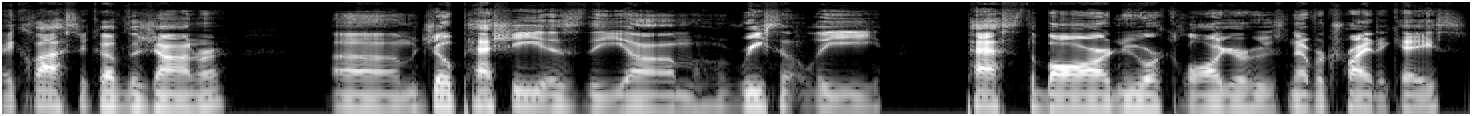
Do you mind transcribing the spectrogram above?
a classic of the genre. Um, Joe Pesci is the um, recently passed the bar New York lawyer who's never tried a case,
